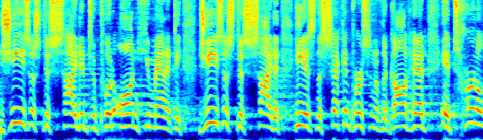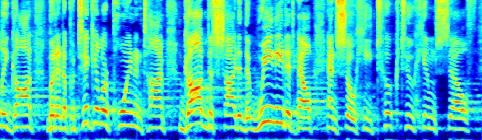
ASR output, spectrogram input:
Jesus decided to put on humanity. Jesus decided is the second person of the Godhead, eternally God, but at a particular point in time, God decided that we needed help, and so He took to Himself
